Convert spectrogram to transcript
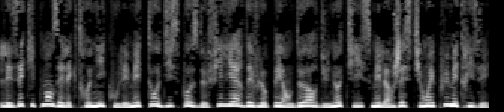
les équipements électroniques ou les métaux disposent de filières développées en dehors du nautisme et leur gestion est plus maîtrisée.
